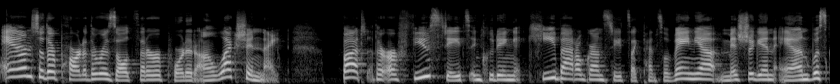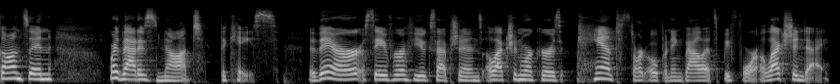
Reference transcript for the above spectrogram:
and so they're part of the results that are reported on election night. But there are few states, including key battleground states like Pennsylvania, Michigan, and Wisconsin, where that is not the case. There, save for a few exceptions, election workers can't start opening ballots before election day.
